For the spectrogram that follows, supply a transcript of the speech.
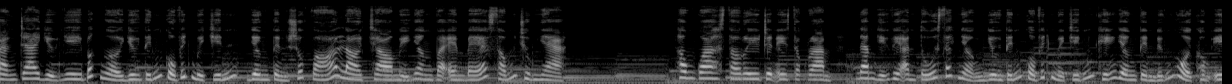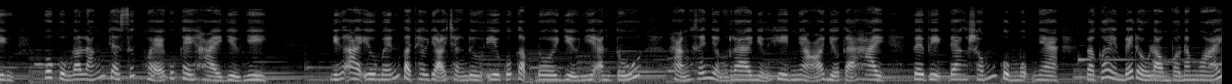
Bạn trai Diệu Nhi bất ngờ dương tính Covid-19, dân tình sốt vó lo cho mỹ nhân và em bé sống chung nhà. Thông qua story trên Instagram, nam diễn viên Anh Tú xác nhận dương tính Covid-19 khiến dân tình đứng ngồi không yên, vô cùng lo lắng cho sức khỏe của cây hài Diệu Nhi. Những ai yêu mến và theo dõi chặng đường yêu của cặp đôi Diệu Nhi Anh Tú hẳn sẽ nhận ra những hiên nhỏ giữa cả hai về việc đang sống cùng một nhà và có em bé đầu lòng vào năm ngoái.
